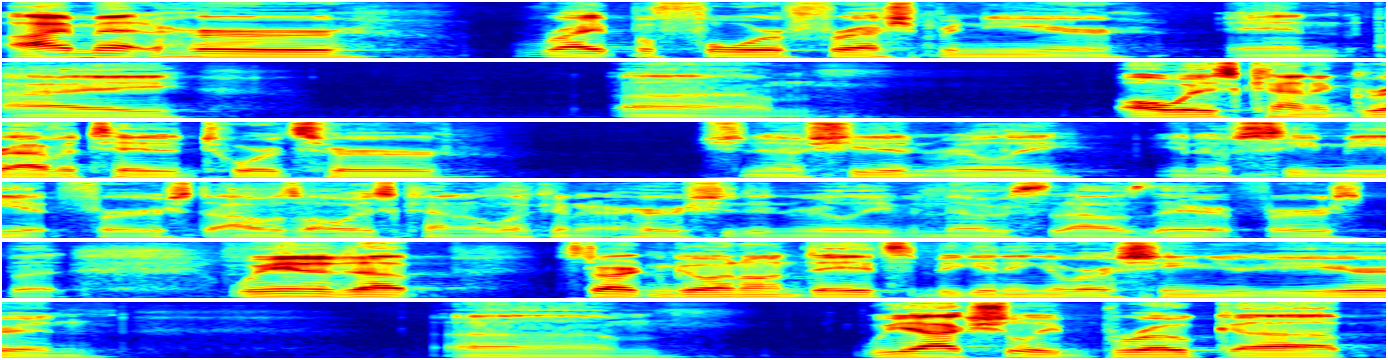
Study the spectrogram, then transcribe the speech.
I met her right before freshman year, and I um, always kind of gravitated towards her. You know, she didn't really, you know, see me at first. I was always kind of looking at her. She didn't really even notice that I was there at first. But we ended up starting going on dates at the beginning of our senior year, and um, we actually broke up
